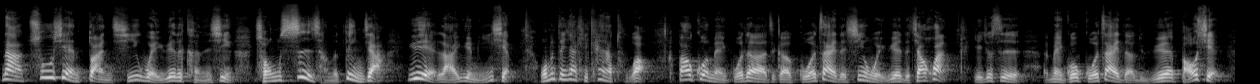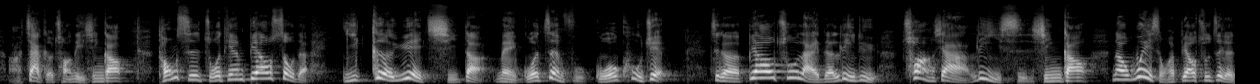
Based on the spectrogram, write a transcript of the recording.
那出现短期违约的可能性，从市场的定价越来越明显。我们等一下可以看一下图啊，包括美国的这个国债的信用违约的交换，也就是美国国债的履约保险啊，价格创立新高。同时，昨天标售的一个月期的美国政府国库券。这个标出来的利率创下历史新高，那为什么会标出这个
